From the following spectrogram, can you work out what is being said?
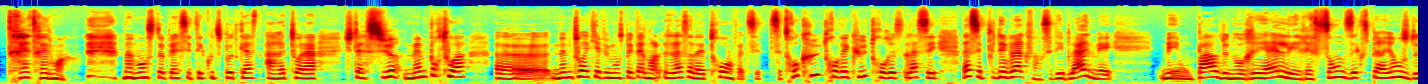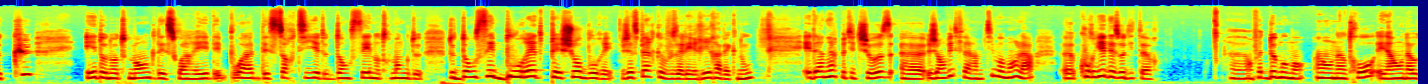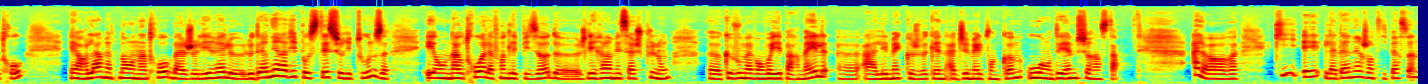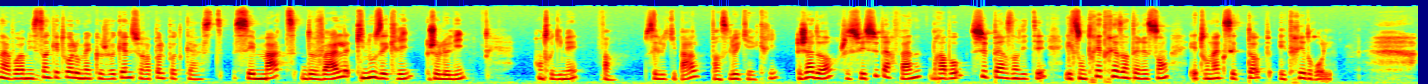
très très loin. Maman, s'il te plaît, si t'écoutes ce podcast, arrête-toi là. Je t'assure, même pour toi, euh, même toi qui as vu mon spectacle, là ça va être trop en fait. C'est trop cru, trop vécu, trop. Là c'est là c'est plus des blagues. Enfin, c'est des blagues, mais mais on parle de nos réelles et récentes expériences de cul et de notre manque des soirées, des boîtes, des sorties et de danser, notre manque de, de danser bourré, de pécho bourré. J'espère que vous allez rire avec nous. Et dernière petite chose, euh, j'ai envie de faire un petit moment là, euh, courrier des auditeurs. Euh, en fait, deux moments, un en intro et un en outro. Et alors là, maintenant en intro, bah, je lirai le, dernier avis posté sur iTunes et en outro, à la fin de l'épisode, je lirai un message plus long euh, que vous m'avez envoyé par mail euh, à gmail.com ou en DM sur Insta. Alors, qui est la dernière gentille personne à avoir mis 5 étoiles au mec que je veux ken sur Apple Podcast? C'est Matt de Val qui nous écrit, je le lis, entre guillemets, enfin, c'est lui qui parle, enfin, c'est lui qui a écrit. J'adore, je suis super fan, bravo, super invités, ils sont très très intéressants et ton axe top et très drôle.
